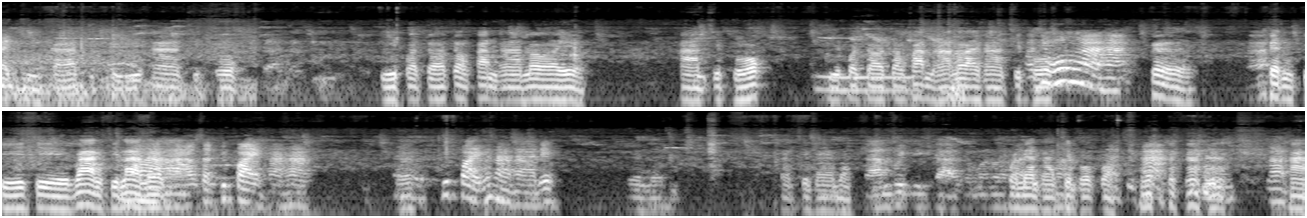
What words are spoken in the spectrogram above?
พฤศจิกาปีห้าสิบหกปีพศสองพันห้าร้อยห้าสิบหกปีพศสองพันห้าร้อยห้าสิบอาหชีพกห้องอะฮะก็เป็นปีที่ว่างที่ล่าแล้วหาสัตว์ที่ไปหาหาที่ไปไม่หาหาเด้ห้าสิบห้าบอกสามพฤศจิกาก็มาร้อยคนนั้นห้าสิบหกบอกห้าสิบห้าล่าห้า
